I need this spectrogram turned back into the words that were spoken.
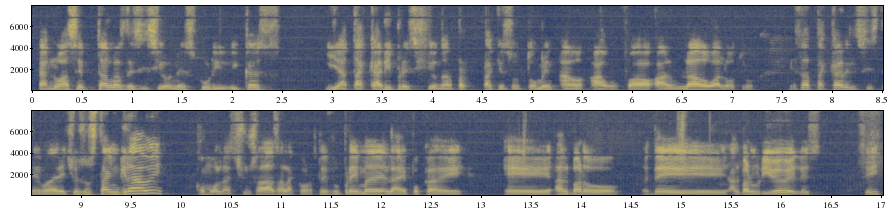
O sea, no aceptar las decisiones jurídicas y atacar y presionar para que se tomen a, un, a un lado o al otro, es atacar el sistema de derecho. Eso es tan grave como las chuzadas a la Corte Suprema de la época de eh, Álvaro de Álvaro Uribe Vélez, ¿sí?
